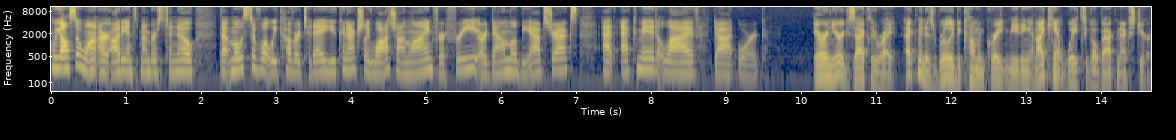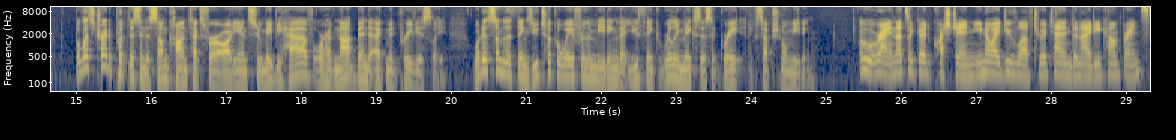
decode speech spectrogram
We also want our audience members to know that most of what we cover today you can actually watch online for free or download the abstracts at eccmidlive.org. Erin, you're exactly right. ECCMID has really become a great meeting, and I can't wait to go back next year. But let's try to put this into some context for our audience who maybe have or have not been to ECCMID previously. What are some of the things you took away from the meeting that you think really makes this a great and exceptional meeting? Oh, Ryan, that's a good question. You know, I do love to attend an ID conference.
